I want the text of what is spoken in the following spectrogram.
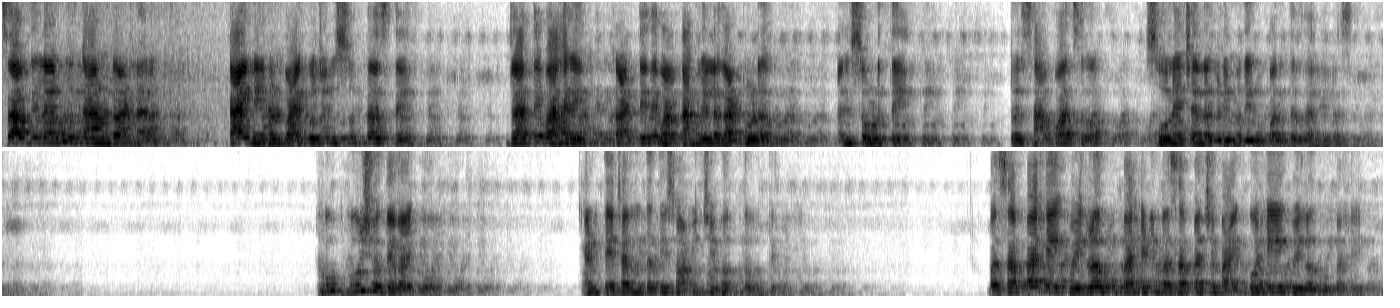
साप दिलाय म्हणून काय म्हणतो आणणार काय नाही पण बायकोची उत्सुकता असते. जाते बाहेर काढते ते टांगलेलं गाठोड आणि सोडते. तर सापाचं सोन्याच्या लगडीमध्ये रूपांतर झालेलं असतं. खूप खुश होते बायको. आणि त्याच्यानंतर ती स्वामींची भक्त होते. बसाप्पा हे एक वेगळं रूप आहे आणि बसाप्पाची बायको हे एक वेगळं रूप आहे.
